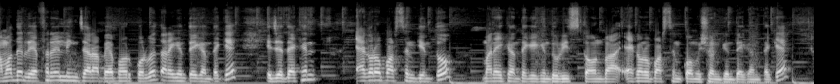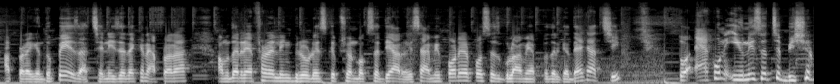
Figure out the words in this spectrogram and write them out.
আমাদের রেফারেল লিঙ্ক যারা ব্যবহার করবে, তারা কিন্তু এখান থেকে এই যে দেখেন, এগারো পার্সেন্ট কিন্তু মানে এখান থেকে কিন্তু ডিসকাউন্ট বা এগারো পার্সেন্ট কমিশন কিন্তু এখান থেকে আপনারা কিন্তু পেয়ে যাচ্ছেন। নিজে দেখেন, আপনারা আমাদের রেফারেল লিঙ্ক ভিডিও ডেসক্রিপশন বক্সে দেওয়া রয়েছে। আমি পরের প্রসেসগুলো আমি আপনাদেরকে দেখাচ্ছি। তো এখন ইউনিস হচ্ছে বিশ্বের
